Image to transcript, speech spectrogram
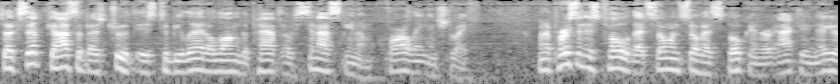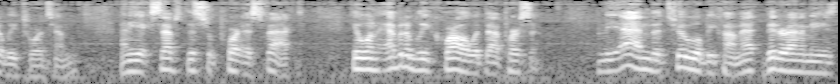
To accept gossip as truth is to be led along the path of sinas chinam, quarreling and strife. When a person is told that so and so has spoken or acted negatively towards him, and he accepts this report as fact, he will inevitably quarrel with that person. In the end, the two will become bitter enemies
